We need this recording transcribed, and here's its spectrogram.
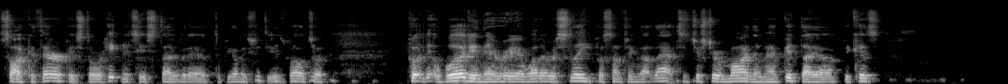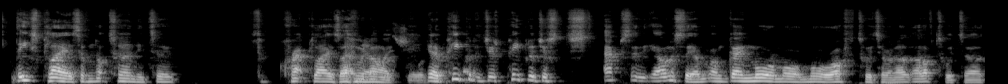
psychotherapist or a hypnotist over there, to be honest with you, as well, to put a little word in their ear while they're asleep or something like that, to just to remind them how good they are. Because these players have not turned into crap players know, overnight. sure. You know, people are just people are just absolutely honestly. I'm, I'm going more and more and more off Twitter, and I, I love Twitter. I've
